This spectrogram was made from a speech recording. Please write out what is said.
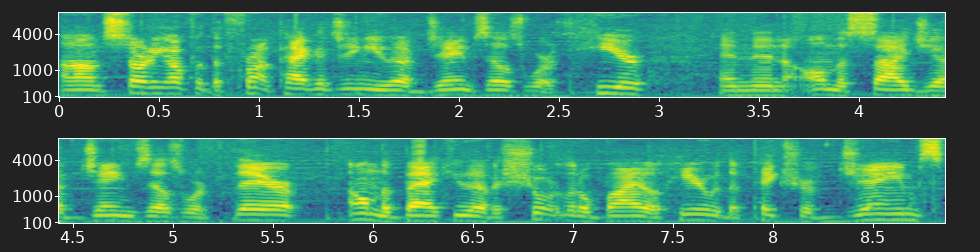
Um, starting off with the front packaging, you have James Ellsworth here, and then on the side you have James Ellsworth there. On the back, you have a short little bio here with a picture of James.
